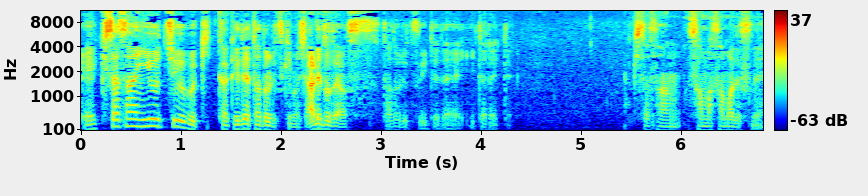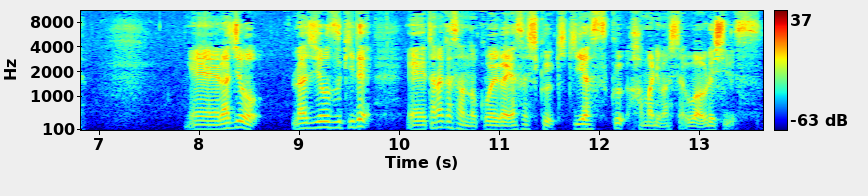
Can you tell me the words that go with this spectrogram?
えー、キサさん YouTube きっかけでたどり着きました。ありがとうございます。たどり着いていただいて。キサさん様々ですね。えー、ラジオ、ラジオ好きで、えー田中さんの声が優しく、聞きやすくハマりました。うわ、嬉しいです。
